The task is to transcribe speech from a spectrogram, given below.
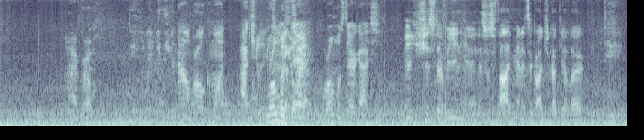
All right, bro. Dude, you might be leaving now, bro. Come on. Actually, We're almost there. away. We're almost there, guys. Yeah, he should still be in here. This was five minutes ago. I just got the alert. Dang.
